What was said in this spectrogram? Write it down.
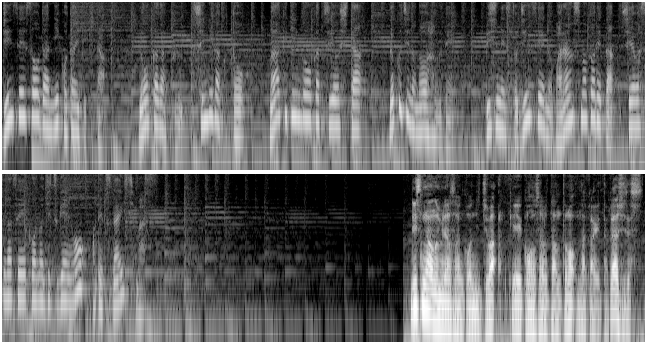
人生相談に応えてきた。脳科学心理学とマーケティングを活用した独自のノウハウでビジネスと人生のバランスの取れた幸せな成功の実現をお手伝いします。リスナーの皆さんこんにちは。経営コンサルタントの中井隆義です。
